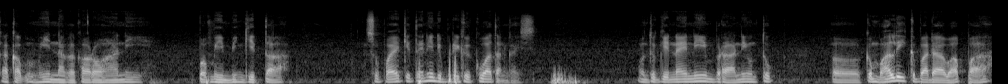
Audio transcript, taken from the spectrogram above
kakak pembina, kakak rohani, pembimbing kita supaya kita ini diberi kekuatan guys. Untuk kita ini berani untuk uh, kembali kepada Bapa.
